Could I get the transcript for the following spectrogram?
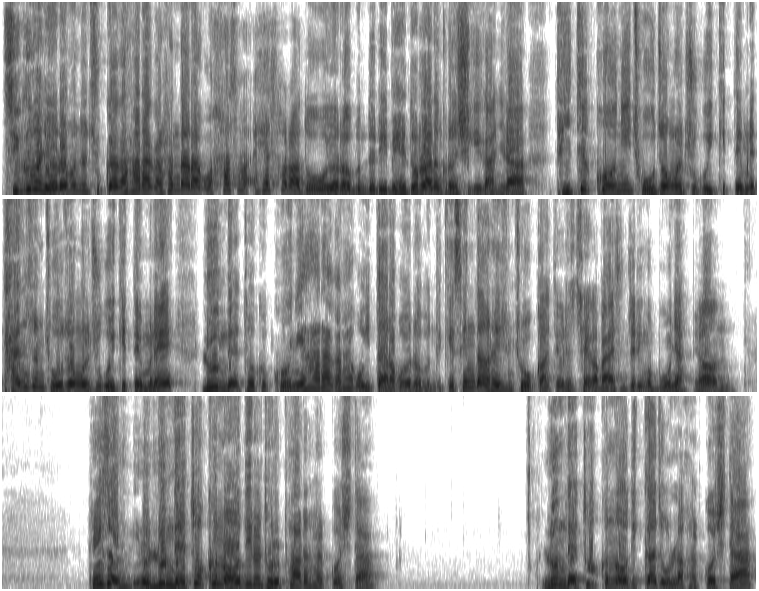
지금은 여러분들 주가가 하락을 한다라고 하서, 해서라도 여러분들이 매도를 하는 그런 시기가 아니라 비트코인이 조정을 주고 있기 때문에, 단순 조정을 주고 있기 때문에 룬 네트워크 코인이 하락을 하고 있다라고 여러분들께 생각을 해주시면 좋을 것 같아요. 그래서 제가 말씀드린 건 뭐냐면, 그래서 룬 네트워크는 어디를 돌파를 할 것이다? 룬 네트워크는 어디까지 올라갈 것이다?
